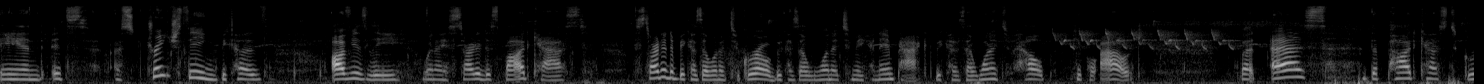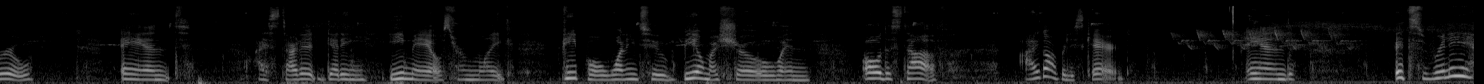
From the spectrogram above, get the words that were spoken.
And it's a strange thing because obviously when I started this podcast, started it because I wanted to grow, because I wanted to make an impact, because I wanted to help people out. But as the podcast grew and I started getting emails from like people wanting to be on my show and all the stuff, I got really scared. And it's really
